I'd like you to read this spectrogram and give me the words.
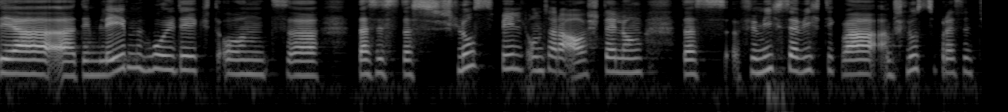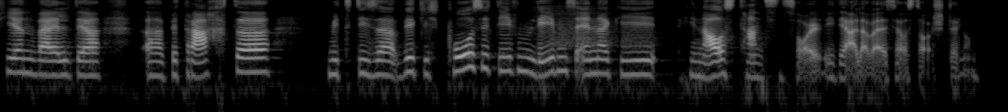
der äh, dem Leben huldigt und äh, das ist das Schlussbild unserer Ausstellung, das für mich sehr wichtig war, am Schluss zu präsentieren, weil der äh, Betrachter mit dieser wirklich positiven Lebensenergie hinaus tanzen soll, idealerweise aus der Ausstellung.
